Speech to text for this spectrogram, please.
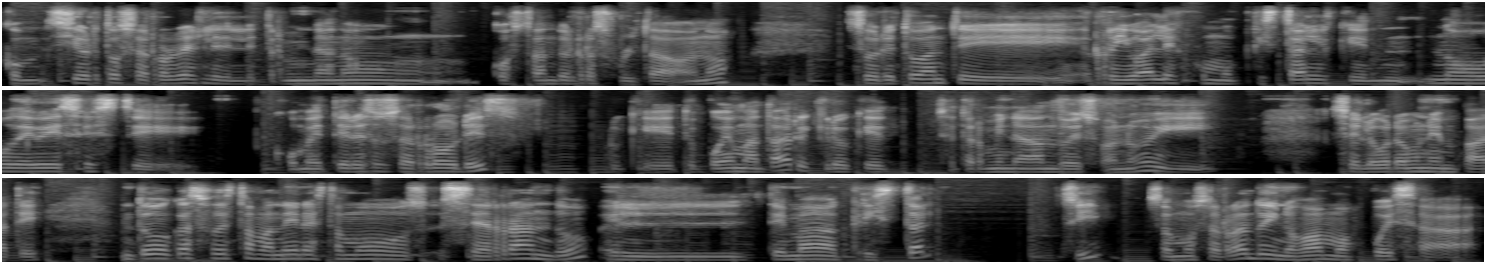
con ciertos errores le, terminaron costando el resultado, ¿no? Sobre todo ante rivales como Cristal que no debes este, cometer esos errores porque te puede matar y creo que se termina dando eso, ¿no? Y se logra un empate. En todo caso, de esta manera estamos cerrando el tema Cristal ¿sí? Estamos cerrando y nos vamos pues a,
